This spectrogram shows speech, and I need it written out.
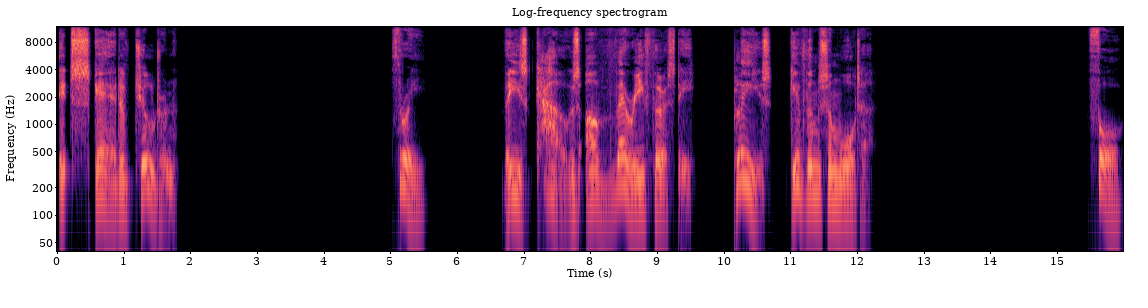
It's scared of children. 3, These cows are very thirsty. Please give them some water. 4,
